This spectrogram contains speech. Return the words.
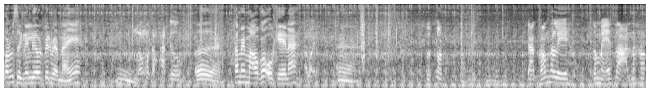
ความรู้สึกในเรือมันเป็นแบบไหนอืมลองมาสัมผัสดูเออ ถ้าไม่เมาก็โอเคนะ อร่อยเออสดๆจากท้องทะเลสมสารนะครับ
